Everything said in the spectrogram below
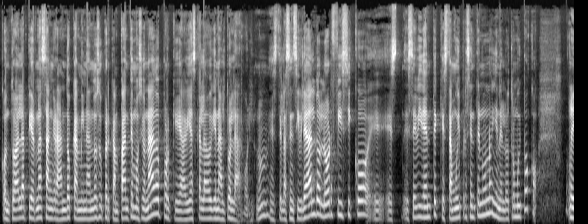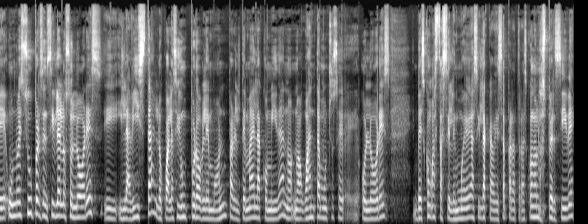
con toda la pierna sangrando, caminando súper campante, emocionado porque había escalado bien alto el árbol. Este, la sensibilidad al dolor físico eh, es, es evidente que está muy presente en uno y en el otro muy poco. Eh, uno es súper sensible a los olores y, la vista, lo cual ha sido un problemón para el tema de la comida, no, aguanta muchos eh, olores ves como hasta se le mueve así la cabeza para atrás cuando los percibe.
